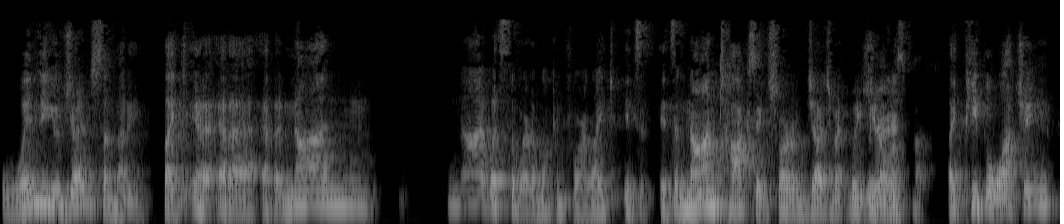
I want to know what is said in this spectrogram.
when do you judge somebody? Like uh, at a, at a non, not, what's the word I'm looking for? Like it's, it's a non-toxic sort of judgment. We, we Sure. almost, like people watching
